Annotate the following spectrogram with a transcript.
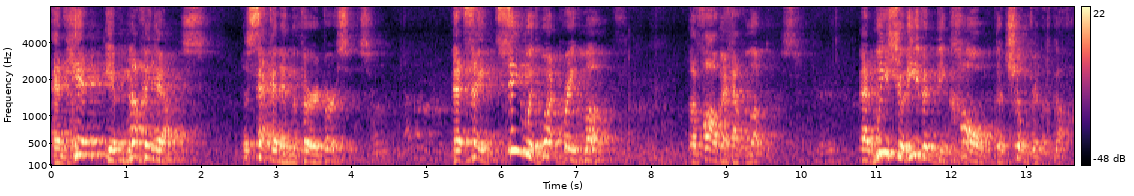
and hit, if nothing else, the second and the third verses that say, See with what great love the Father hath loved us, that we should even be called the children of God.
